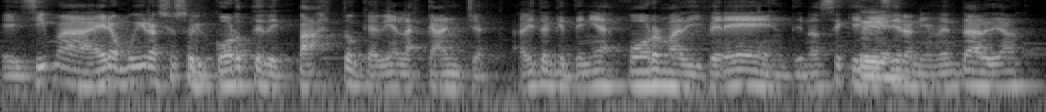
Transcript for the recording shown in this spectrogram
Encima era muy gracioso el corte de pasto que había en las canchas. visto que tenía forma diferente, no sé qué quisieron inventar ya.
